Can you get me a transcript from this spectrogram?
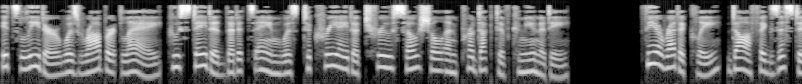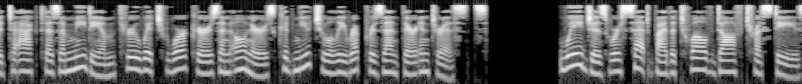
Its leader was Robert Ley, who stated that its aim was to create a true social and productive community. Theoretically, DAF existed to act as a medium through which workers and owners could mutually represent their interests. Wages were set by the 12 DAF trustees.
